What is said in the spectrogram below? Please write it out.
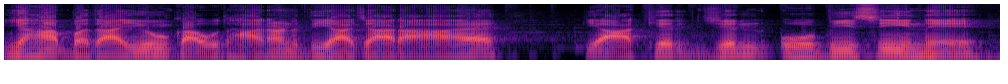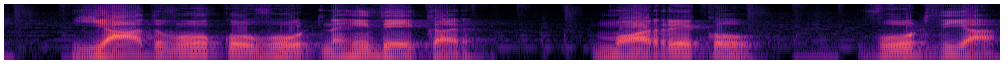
यहाँ बदायूं का उदाहरण दिया जा रहा है कि आखिर जिन ओबीसी ने यादवों को वोट नहीं देकर, मौर्य को वोट दिया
